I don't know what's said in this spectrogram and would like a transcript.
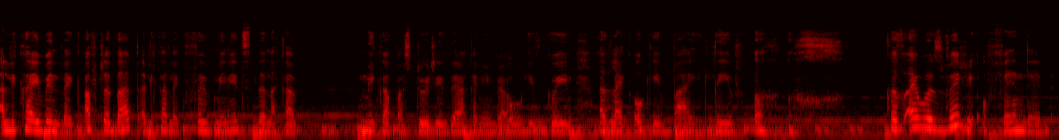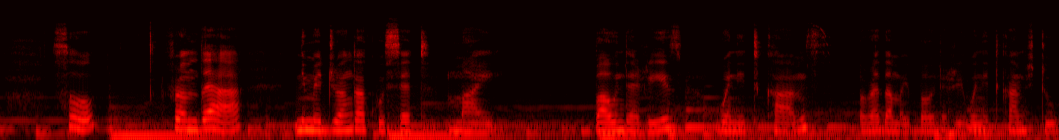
Alika even like after that alika like five minutes then aka make up a story there. Akaniambia oh he's going. I was like okay bye leave. Because i was very offended. So from there nimejuanga kuset my boundaries when it comes or rather my boundary when it comes to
